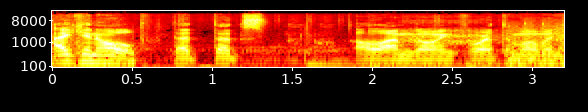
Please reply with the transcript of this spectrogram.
I can hope. That that's all I'm going for at the moment.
